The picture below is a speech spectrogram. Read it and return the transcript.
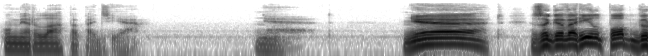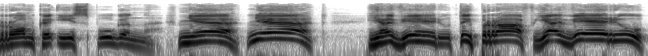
Умерла попадья. Нет, нет, заговорил поп громко и испуганно. Нет, нет, я верю, ты прав, я верю.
